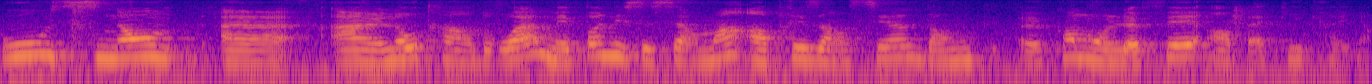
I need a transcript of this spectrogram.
ou sinon à, un autre endroit, mais pas nécessairement en présentiel, donc euh, comme on le fait en papier-crayon.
